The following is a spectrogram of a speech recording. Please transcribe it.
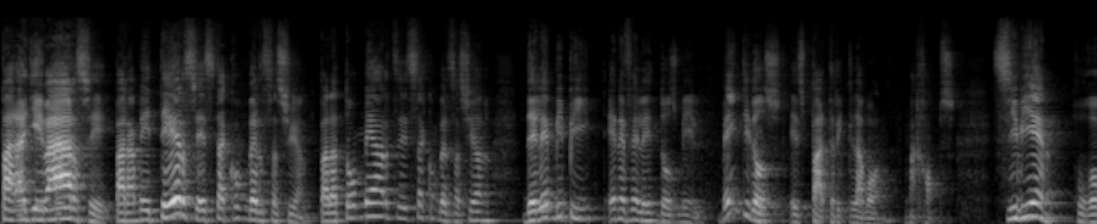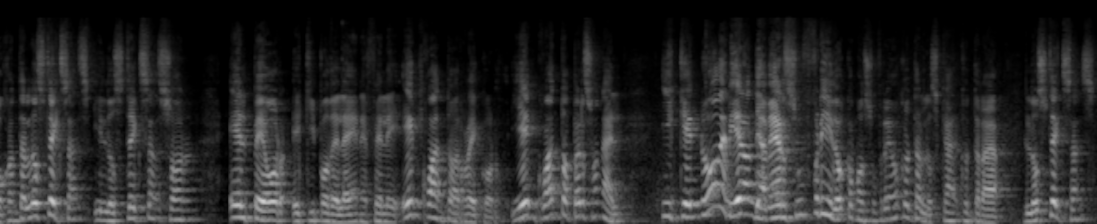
para llevarse, para meterse esta conversación, para tomarse esta conversación del MVP NFL 2022 es Patrick Lavon Mahomes. Si bien jugó contra los Texans y los Texans son el peor equipo de la NFL en cuanto a récord y en cuanto a personal, y que no debieron de haber sufrido como sufrieron contra los, contra los Texans,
